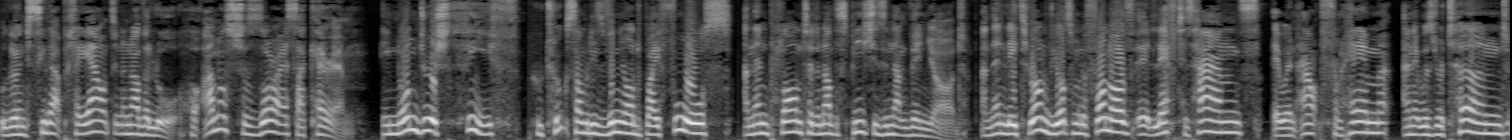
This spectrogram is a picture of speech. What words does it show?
We're going to see that play out in another law, Ho'anos Shazor Es HaKerem. A non-Jewish thief who took somebody's vineyard by force and then planted another species in that vineyard. And then later on, Vyotzman Afonov, it left his hands, it went out from him, and it was returned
